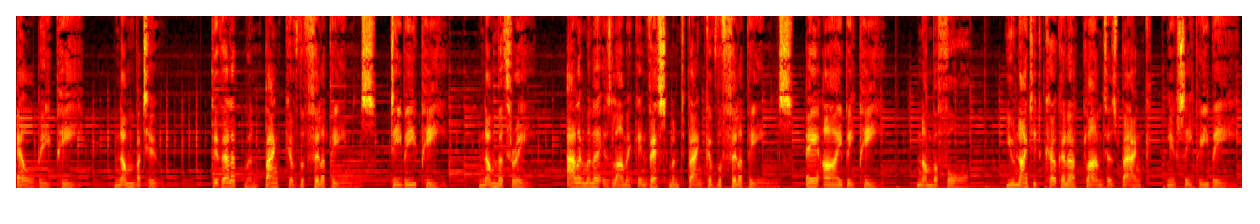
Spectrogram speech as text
LBP. Number 2. Development Bank of the Philippines, DBP. Number 3. Al-Amanah Islamic Investment Bank of the Philippines, AIIBP. Number 4. United Coconut Planters Bank, UCPB.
